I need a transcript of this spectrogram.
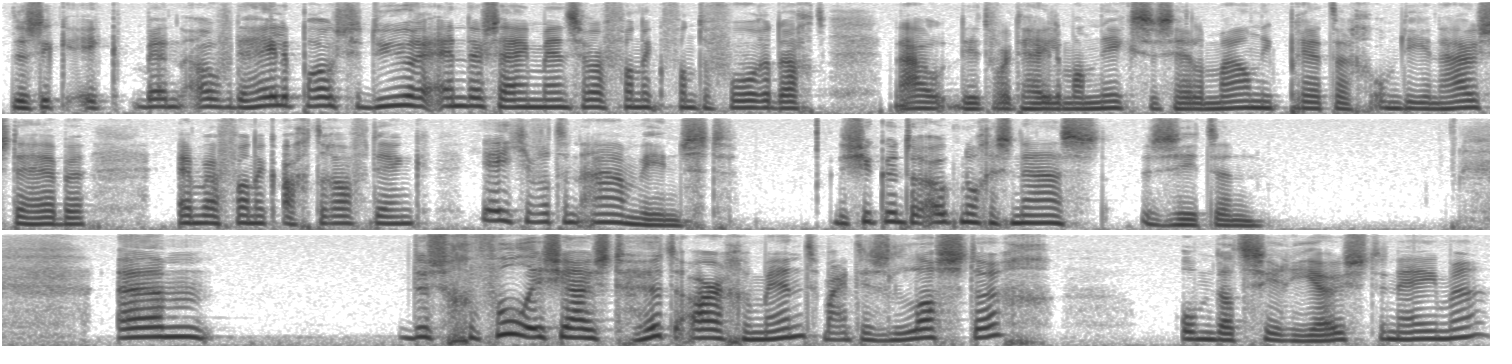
Dus ik, ik ben over de hele procedure. En er zijn mensen waarvan ik van tevoren dacht. Nou, dit wordt helemaal niks. Het is helemaal niet prettig om die in huis te hebben. En waarvan ik achteraf denk: jeetje, wat een aanwinst. Dus je kunt er ook nog eens naast zitten. Um, dus gevoel is juist het argument, maar het is lastig om dat serieus te nemen.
